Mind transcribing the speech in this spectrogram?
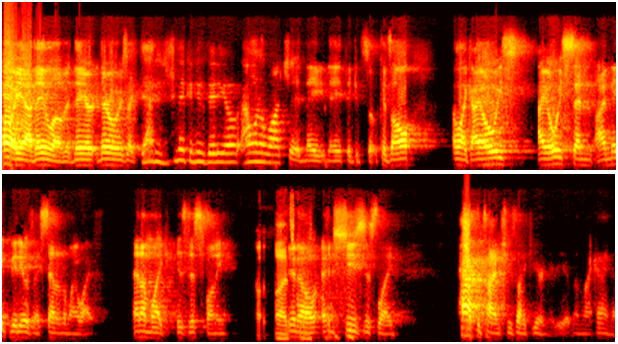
Oh yeah, they love it. They're they're always like, Daddy, did you make a new video? I want to watch it. And they they think it's so because all like I always I always send I make videos and I send them to my wife, and I'm like, is this funny? Oh, oh that's you know, and she's just like, half the time she's like, "You're an idiot." And I'm like, "I know."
